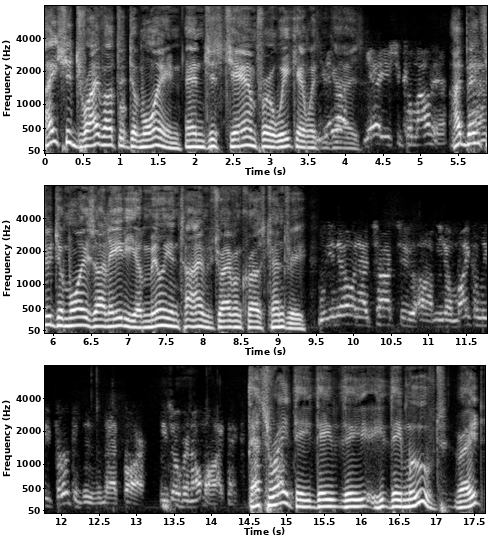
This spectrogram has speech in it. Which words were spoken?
I, I should drive out to Des Moines and just jam for a weekend with you yeah, guys. yeah, you should come out here. I've been Yeah. through Des Moines on 80 a million times driving cross country. Well, you know, and I talked to, um, you know, Michael Lee Perkins isn't that far. He's over in Omaha, I think. That's right. They they they they moved, right?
